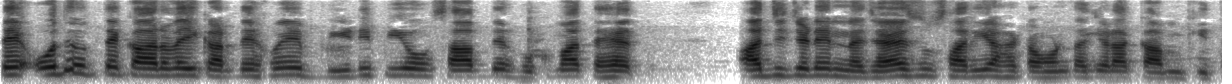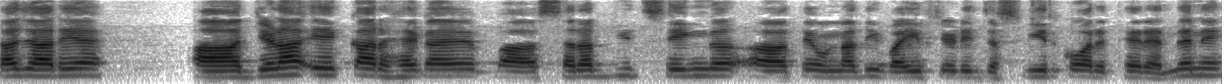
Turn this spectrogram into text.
ਤੇ ਉਹਦੇ ਉੱਤੇ ਕਾਰਵਾਈ ਕਰਦੇ ਹੋਏ ਬੀਡੀਪੀਓ ਸਾਹਿਬ ਦੇ ਹੁਕਮਾਂ ਤਹਿਤ ਅੱਜ ਜਿਹੜੇ ਨਾਜਾਇਜ਼ ਉਸਾਰੀਆਂ ਹਟਾਉਣ ਦਾ ਜਿਹੜਾ ਕੰਮ ਕੀਤਾ ਜਾ ਰਿਹਾ ਹੈ ਜਿਹੜਾ ਇਹ ਘਰ ਹੈਗਾ ਹੈ ਸਰਬਜੀਤ ਸਿੰਘ ਅਹ ਤੇ ਉਹਨਾਂ ਦੀ ਵਾਈਫ ਜਿਹੜੀ ਜਸਵੀਰ ਕੌਰ ਇੱਥੇ ਰਹਿੰਦੇ ਨੇ।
